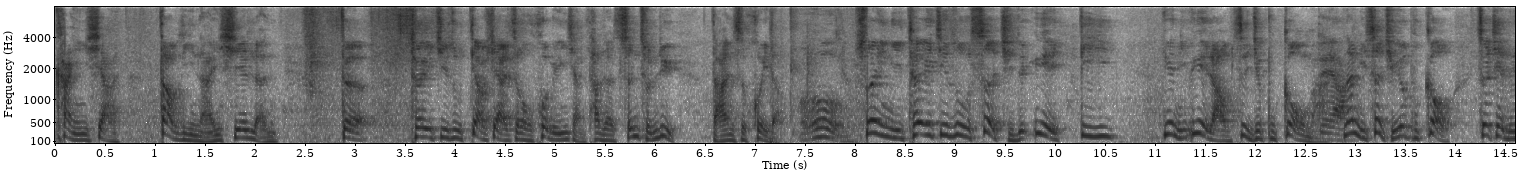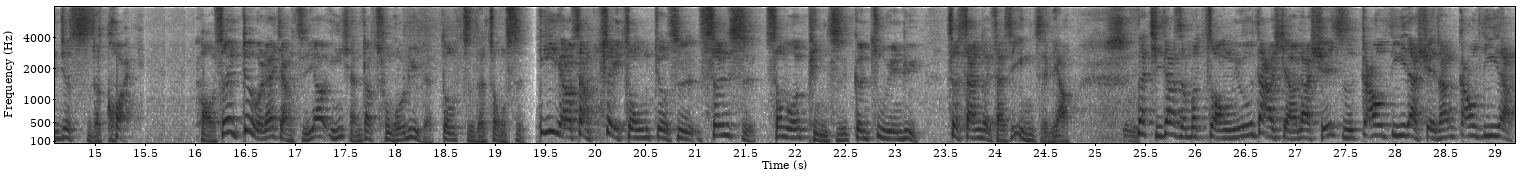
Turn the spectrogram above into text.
看一下，到底哪一些人的褪黑激素掉下来之后，会不会影响他的生存率？答案是会的哦，所以你褪黑激素摄取的越低，因为你越老自己就不够嘛，对啊，那你摄取又不够，这些人就死得快，哦，所以对我来讲，只要影响到存活率的，都值得重视。医疗上最终就是生死、生活品质跟住院率这三个才是硬指标。是，那其他什么肿瘤大小啦、血脂高低啦、血糖高低啦，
